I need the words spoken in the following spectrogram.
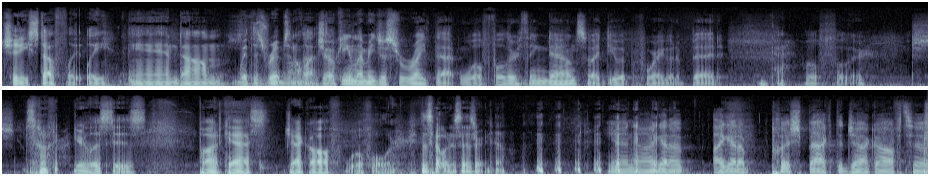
shitty stuff lately, and um, with his ribs and all I'm that. not stuff. joking. Let me just write that Will Fuller thing down so I do it before I go to bed. Okay. Will Fuller. So your list is podcast, jack off, Will Fuller. Is that what it says right now? Yeah, no, I gotta, I gotta push back the jack off to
